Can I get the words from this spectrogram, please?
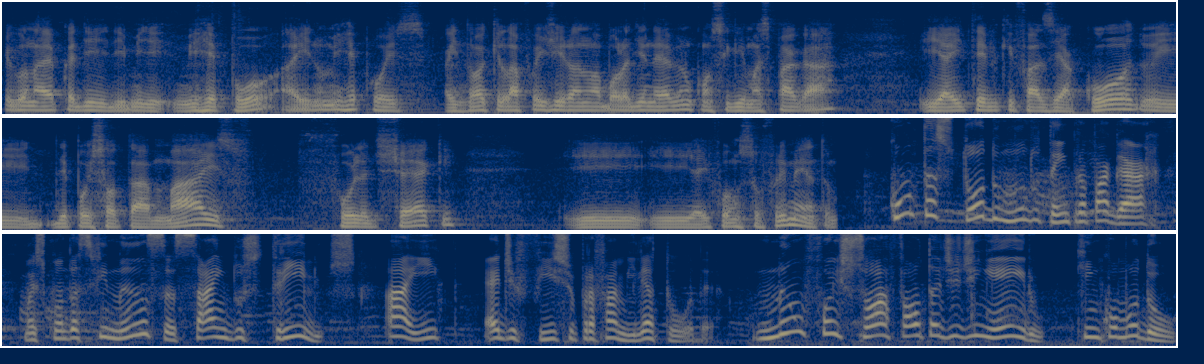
Chegou na época de, de me, me, repor, aí não me repôs. Então aquilo lá foi girando uma bola de neve, eu não consegui mais pagar. E aí teve que fazer acordo e depois soltar mais folha de cheque. E, e aí foi um sofrimento. Contas todo mundo tem para pagar, mas quando as finanças saem dos trilhos, aí é difícil para a família toda. Não foi só a falta de dinheiro que incomodou.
